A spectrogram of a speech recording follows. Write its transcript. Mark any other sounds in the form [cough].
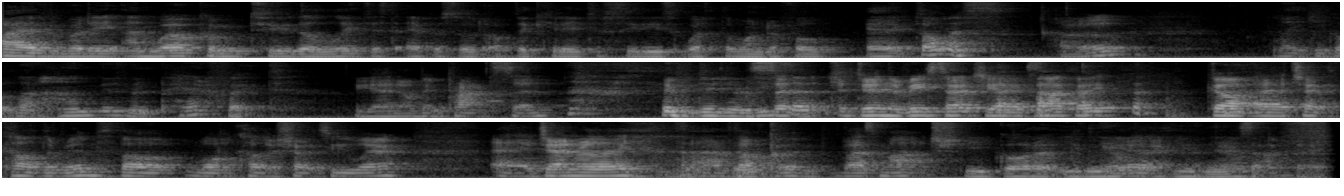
Hi, everybody, and welcome to the latest episode of the Curator series with the wonderful Eric Thomas. Hello. Like you got that hand movement perfect. Yeah, no, I've been practicing. [laughs] Have you did your research? research? doing the research, yeah, exactly. [laughs] Got uh, checked the colour of the room. thought what colour shirts do you wear? Uh, generally, and Exactly. thought best match. You've got it. You've nailed yeah, it. You've nailed it. exactly.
